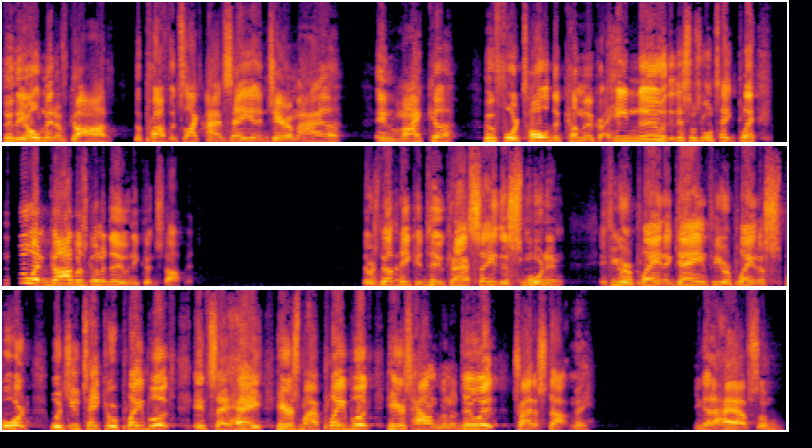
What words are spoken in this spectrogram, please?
through the old men of God, the prophets like Isaiah and Jeremiah and Micah, who foretold the coming of Christ. He knew that this was going to take place. Knew what God was going to do, and he couldn't stop it. There was nothing he could do. Can I say this morning, if you were playing a game, if you were playing a sport, would you take your playbook and say, hey, here's my playbook, here's how I'm going to do it, try to stop me? You got to have some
